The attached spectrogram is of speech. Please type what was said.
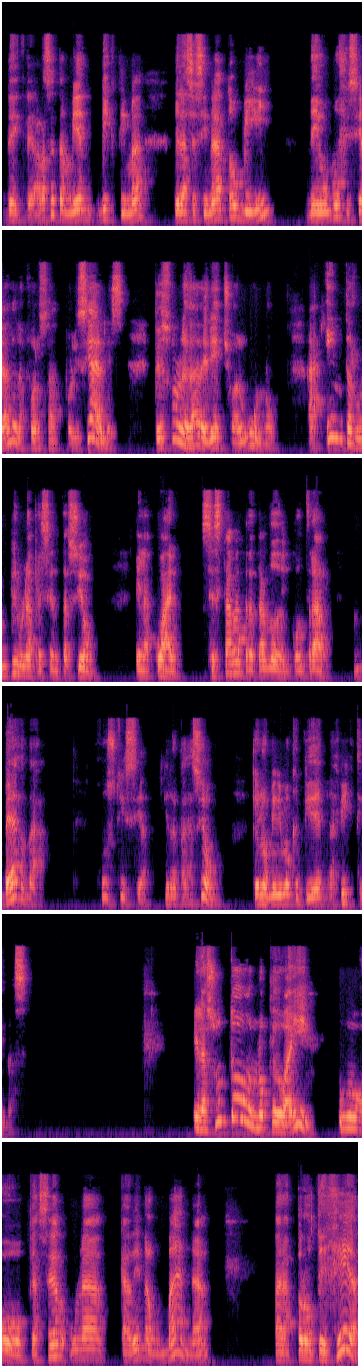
de declararse también víctima del asesinato vil de un oficial de las fuerzas policiales pero eso no le da derecho alguno a interrumpir una presentación en la cual se estaba tratando de encontrar verdad, justicia y reparación, que es lo mínimo que piden las víctimas. El asunto no quedó ahí. Hubo que hacer una cadena humana para proteger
